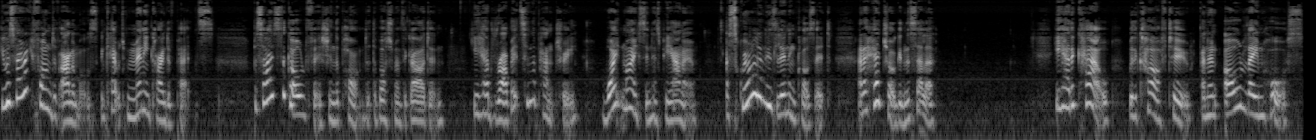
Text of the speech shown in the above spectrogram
He was very fond of animals and kept many kind of pets. Besides the goldfish in the pond at the bottom of the garden, he had rabbits in the pantry, white mice in his piano, a squirrel in his linen closet, and a hedgehog in the cellar. He had a cow with a calf too, and an old lame horse,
